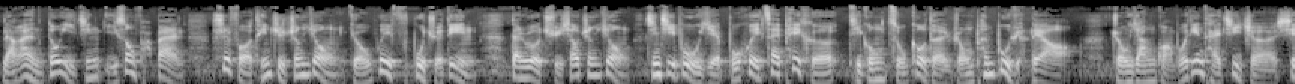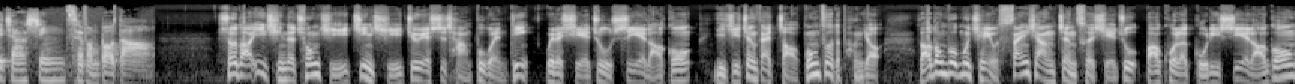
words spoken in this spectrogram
两岸都已经移送法办，是否停止征用由卫福部决定。但若取消征用，经济部也不会再。配合提供足够的熔喷布原料。中央广播电台记者谢嘉欣采访报道。受到疫情的冲击，近期就业市场不稳定。为了协助失业劳工以及正在找工作的朋友，劳动部目前有三项政策协助，包括了鼓励失业劳工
